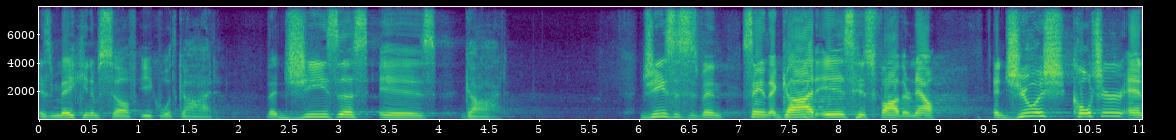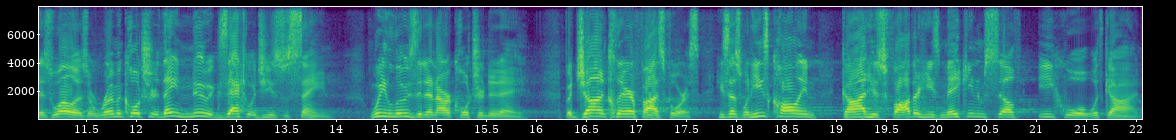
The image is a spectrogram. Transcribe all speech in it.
is making himself equal with God, that Jesus is God. Jesus has been saying that God is his Father. Now, in Jewish culture and as well as in Roman culture, they knew exactly what Jesus was saying. We lose it in our culture today. But John clarifies for us. He says, when he's calling God his Father, he's making himself equal with God.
